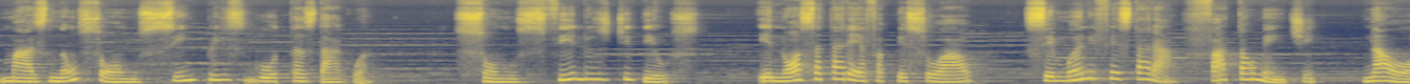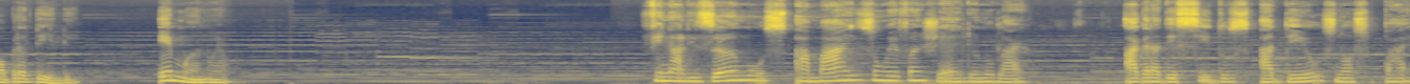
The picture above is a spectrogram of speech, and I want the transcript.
mas não somos simples gotas d'água somos filhos de Deus e nossa tarefa pessoal se manifestará fatalmente na obra dele. Emmanuel. Finalizamos a mais um Evangelho no Lar. Agradecidos a Deus, nosso Pai,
